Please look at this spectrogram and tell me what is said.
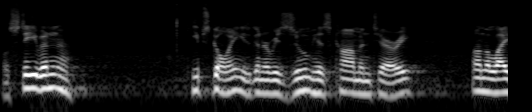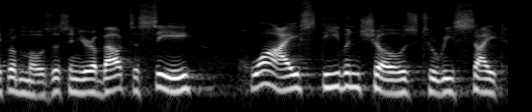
Well, Stephen keeps going. He's going to resume his commentary on the life of Moses, and you're about to see why Stephen chose to recite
